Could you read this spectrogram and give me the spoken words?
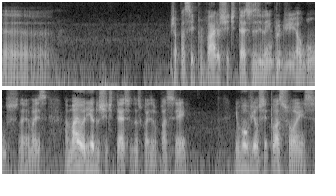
é, já passei por vários cheat tests e lembro de alguns, né, mas a maioria dos cheat tests das quais eu passei envolviam situações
